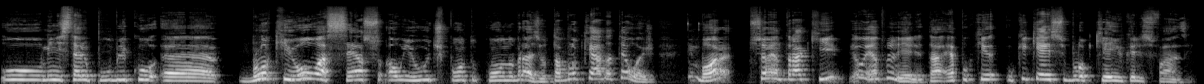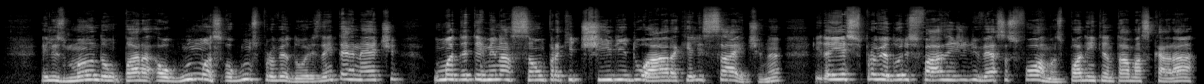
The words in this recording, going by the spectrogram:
o Ministério Público é, bloqueou o acesso ao iut.com no Brasil. Está bloqueado até hoje. Embora, se eu entrar aqui, eu entro nele, tá? É porque, o que, que é esse bloqueio que eles fazem? Eles mandam para algumas, alguns provedores da internet uma determinação para que tire do ar aquele site. Né? E daí esses provedores fazem de diversas formas. Podem tentar mascarar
